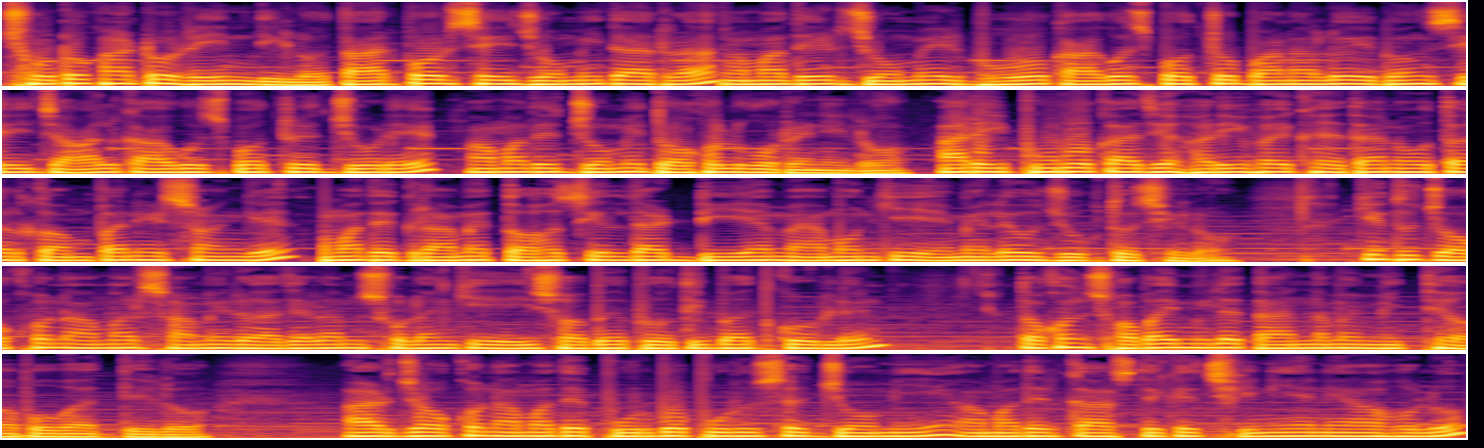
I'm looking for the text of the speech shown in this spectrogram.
ছোটোখাটো ঋণ দিল। তারপর সেই জমিদাররা আমাদের জমির ভুয়ো কাগজপত্র বানালো এবং সেই জাল কাগজপত্রের জোরে আমাদের জমি দখল করে নিল। আর এই পুরো কাজে হরিভাই খেতান ও তার কোম্পানির সঙ্গে আমাদের গ্রামের তহসিলদার ডিএম এমনকি এমএলএও যুক্ত ছিল। কিন্তু যখন আমার স্বামী রাজারাম সোলাঙ্কি এই সবে প্রতিবাদ করলেন, তখন সবাই মিলে তার নামে মিথ্যে অপবাদ দিল। আর যখন আমাদের পূর্বপুরুষের জমি আমাদের কাছ থেকে ছিনিয়ে নেওয়া হলো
